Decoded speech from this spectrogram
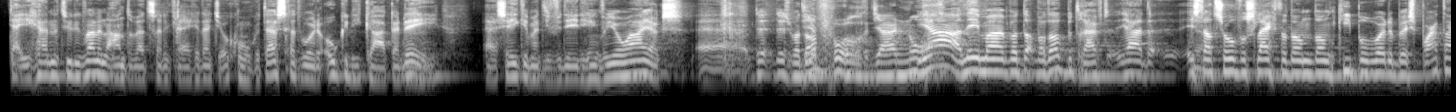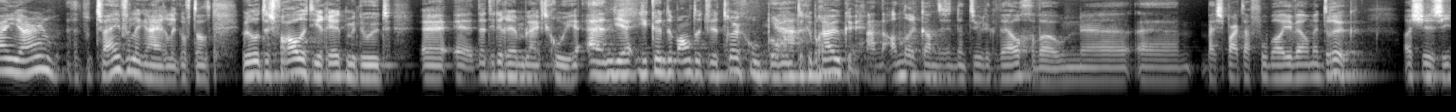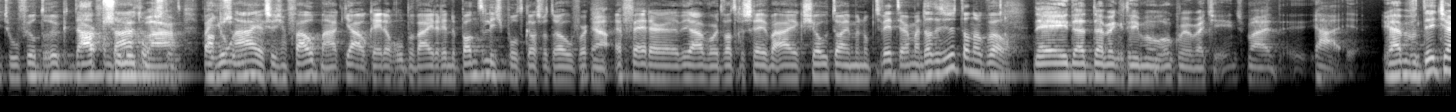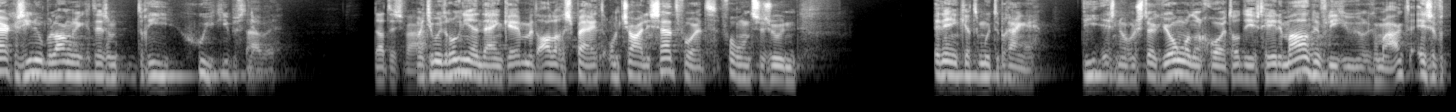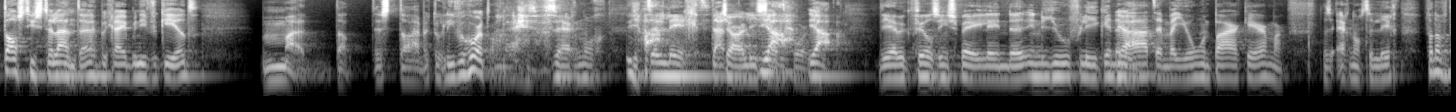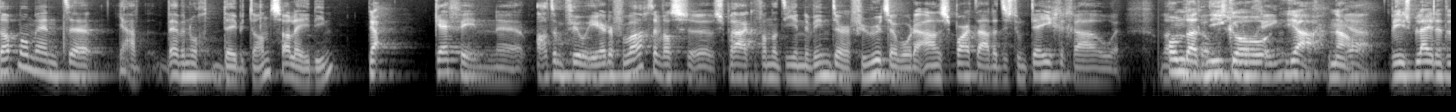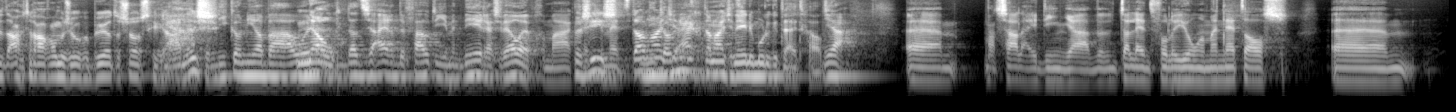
Ja, je gaat natuurlijk wel een aantal wedstrijden krijgen dat je ook gewoon getest gaat worden, ook in die KKD. Eh, zeker met die verdediging van Jong Ajax. De- dus wat Die dat vorig jaar nog. Ja, nee, maar wat dat, wat dat betreft, ja, is dat zoveel slechter dan, dan keeper worden bij Sparta een jaar? Dat betwijfel ik eigenlijk. Of dat, ik bedoel, het is vooral dat hij ritme doet, eh, eh, dat hij erin blijft groeien. En je, je kunt hem altijd weer terugroepen om hem te gebruiken. Aan de andere kant is het natuurlijk wel gewoon... eh, bij Sparta voetbal je wel met druk. Als je ziet hoeveel druk daar Absoluut vandaag op stond. Bij Absoluut. Jong Ajax, als je een fout maakt... Ja, oké, dan roepen wij er in de Pantelis podcast wat over. Ja. En verder ja, wordt wat geschreven bij Ajax Showtime en op Twitter. Maar dat is het dan ook wel. Nee, daar, daar ben ik het helemaal ook weer met je eens. Maar ja, we hebben van dit jaar gezien hoe belangrijk het is om drie goede keepers te hebben. Dat is waar. Want je moet er ook niet aan denken, met alle respect, om Charlie Sedford volgend seizoen in één keer te moeten brengen. Die is nog een stuk jonger dan Gortel. Die heeft helemaal geen vlieguren gemaakt. Is een fantastisch talent, hè? begrijp me niet verkeerd. Maar dat is, dan heb ik toch liever Gortel. Nee, dat is echt nog Ja, te licht, Dat- Charlie ja. Ja, Die heb ik veel zien spelen in de, in de Youth League inderdaad. En bij Jong een paar keer. Maar dat is echt nog te licht. Vanaf dat moment, eh, ja, we hebben nog debutant, Salehedin. ja. Kevin eh, had hem veel eerder verwacht. Er was eh, sprake van dat hij in de winter verhuurd zou worden aan Sparta. Dat is toen tegengehouden. Omdat Nico... ja, nou, Ja. wees blij dat het achteraf allemaal zo gebeurd is zoals het gegaan Ja, is. Nico niet had behouden. Nou. Dat is eigenlijk de fout die je met Neres wel hebt gemaakt. Precies, met dan Nico had, je echt, dan had je een hele moeilijke tijd gehad. Ja, ehm, want Salahedin, ja, een talentvolle jongen, maar net als, ehm,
